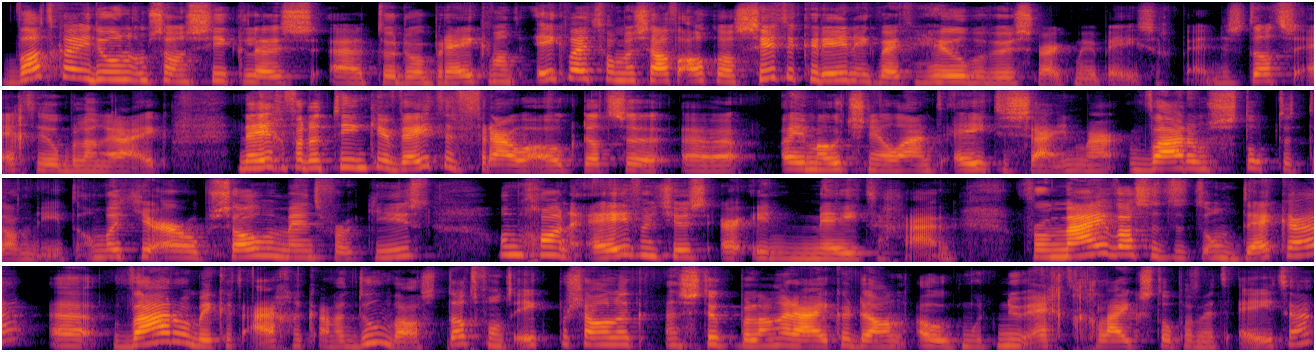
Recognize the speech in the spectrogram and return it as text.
Wat kan je doen om zo'n cyclus uh, te doorbreken? Want ik weet van mezelf, ook al zit ik erin, ik weet heel bewust waar ik mee bezig ben. Dus dat is echt heel belangrijk. 9 van de 10 keer weten vrouwen ook dat ze uh, emotioneel aan het eten zijn. Maar waarom stopt het dan niet? Omdat je er op zo'n moment voor kiest om gewoon eventjes erin mee te gaan. Voor mij was het het ontdekken uh, waarom ik het eigenlijk aan het doen was. Dat vond ik persoonlijk een stuk belangrijker dan, oh, ik moet nu echt gelijk stoppen met eten.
